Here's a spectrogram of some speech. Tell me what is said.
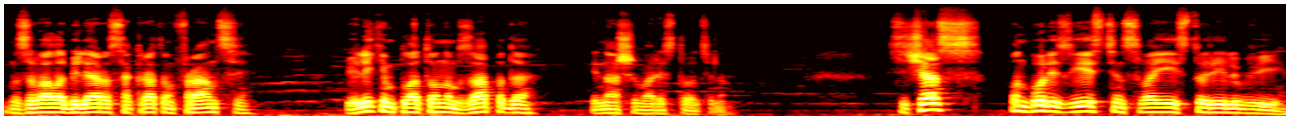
называл Абеляра Сократом Франции, великим Платоном Запада и нашим Аристотелем. Сейчас он более известен своей историей любви,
